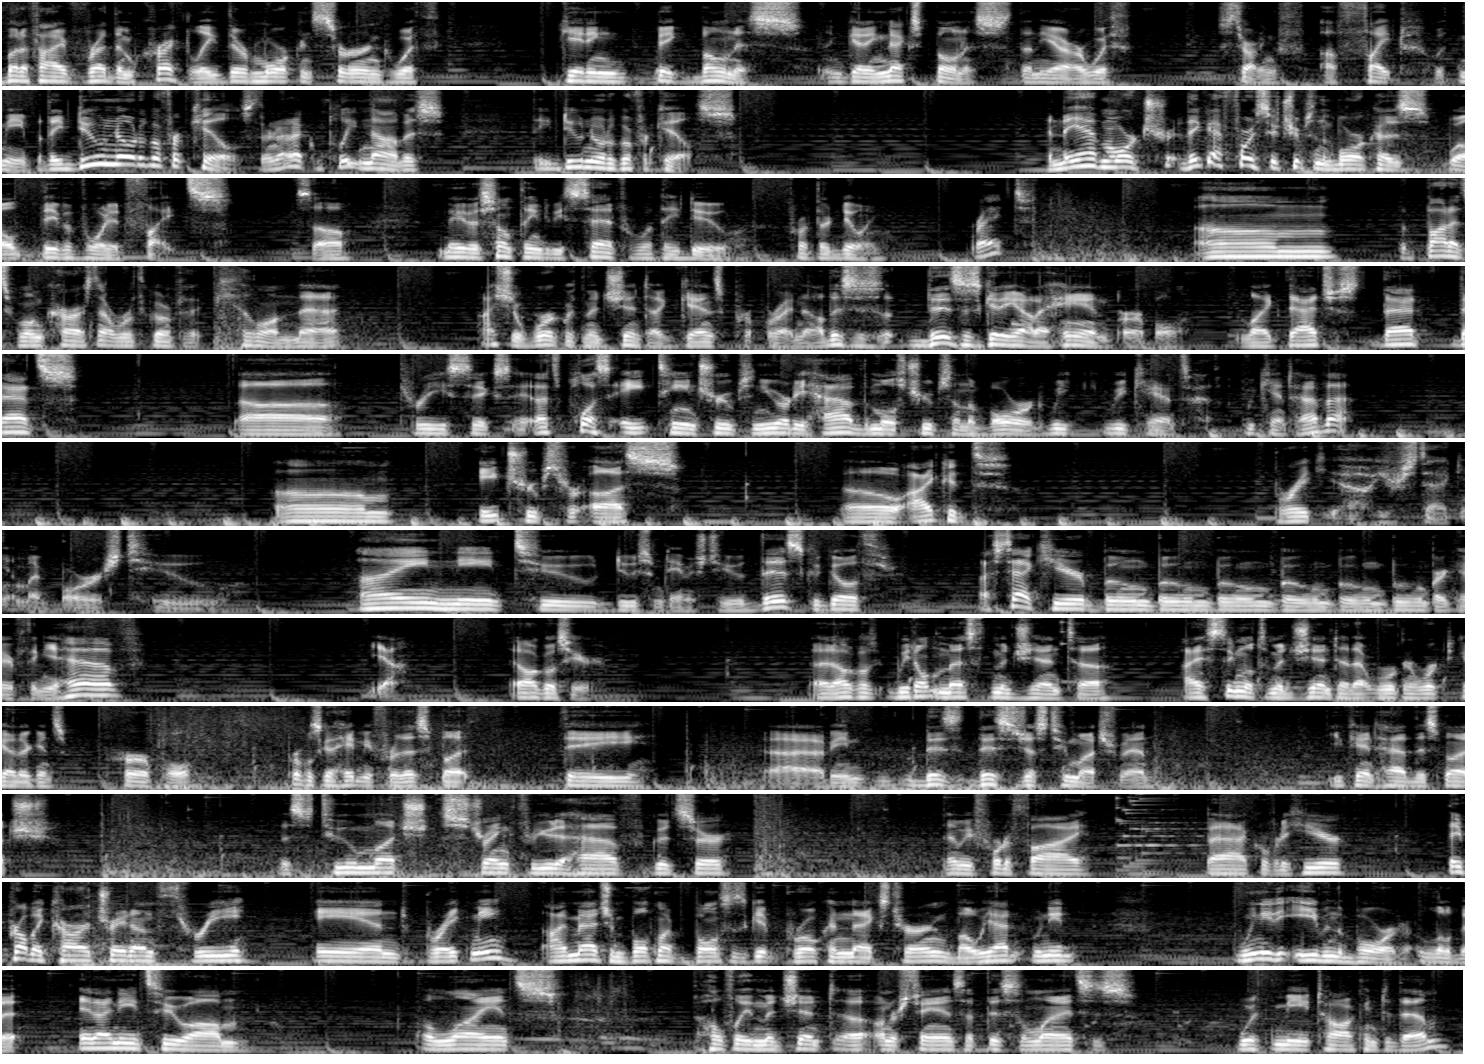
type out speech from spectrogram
But if I've read them correctly, they're more concerned with getting big bonus and getting next bonus than they are with starting a fight with me. But they do know to go for kills. They're not a complete novice. They do know to go for kills. And they have more. they got 46 troops on the board because, well, they've avoided fights. So maybe there's something to be said for what they do, for what they're doing, right? Um, the bot has one card. It's not worth going for the kill on that. I should work with magenta against purple right now. This is this is getting out of hand, purple. Like that just that that's uh three, six. That's plus 18 troops, and you already have the most troops on the board. We we can't we can't have that. Um, eight troops for us. Oh, I could break. Oh, you're stacking up my borders too. I need to do some damage to you. This could go through. I stack here. Boom, boom, boom, boom, boom, boom. Break everything you have. Yeah, it all goes here. It all goes. We don't mess with magenta. I signal to magenta that we're going to work together against purple. Purple's going to hate me for this, but they... Uh, I mean, this, this is just too much, man. You can't have this much. This is too much strength for you to have, good sir. Then we fortify back over to here. They probably card trade on three and break me. I imagine both my bonuses get broken next turn, but we had we need we need to even the board a little bit. And I need to um alliance hopefully Magenta understands that this alliance is with me talking to them.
